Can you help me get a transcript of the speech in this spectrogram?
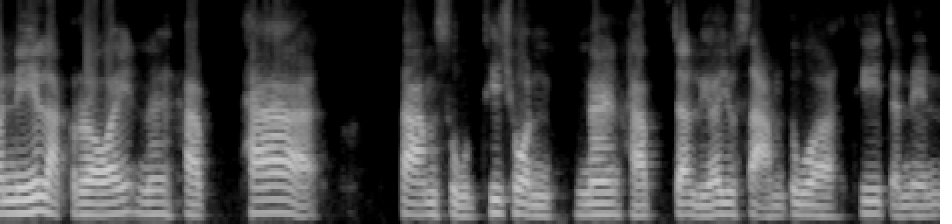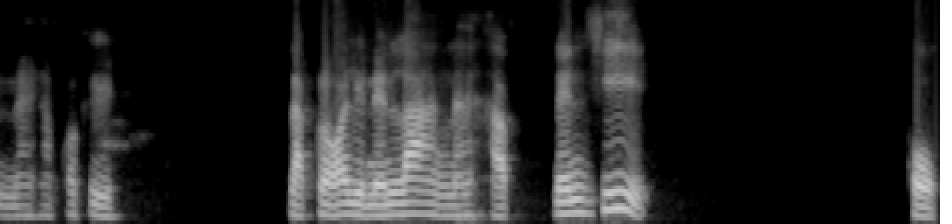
วันนี้หลักร้อยนะครับ ถ้าตามสูตรที่ชนนะครับ จะเหลืออยู่สามตัวที่จะเน้นนะครับ ก็คือ หลักร้อยหรือเน้นล่างนะครับ เน้นที่หก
